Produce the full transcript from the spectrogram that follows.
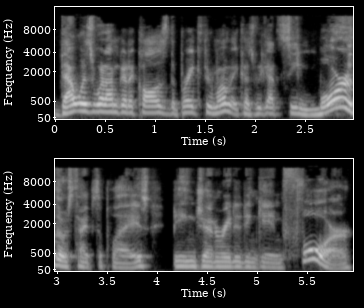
that was what I'm going to call as the breakthrough moment because we got to see more of those types of plays being generated in game four.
